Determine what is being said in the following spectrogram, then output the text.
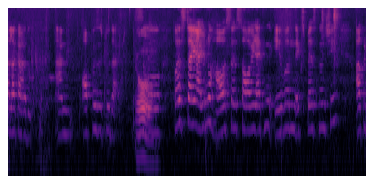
అలా కాదు I'm opposite to that so Oh. First time I don't know how's saw it I think A one Express నుంచి అక్కడ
